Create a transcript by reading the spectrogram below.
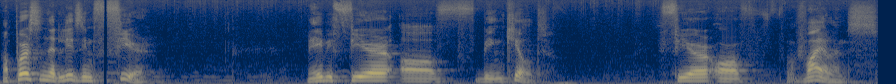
A person that lives in fear, maybe fear of being killed, fear of violence.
